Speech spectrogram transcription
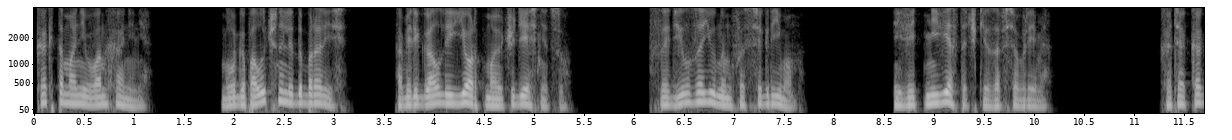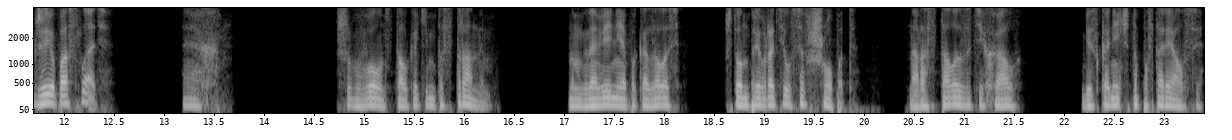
Как там они в Ванханине? Благополучно ли добрались? Оберегал ли Йорт мою чудесницу? Следил за юным Фассегримом? И ведь невесточки за все время. Хотя как же ее послать? Эх. Шум волн стал каким-то странным. На мгновение показалось, что он превратился в шепот. Нарастал и затихал. Бесконечно повторялся.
